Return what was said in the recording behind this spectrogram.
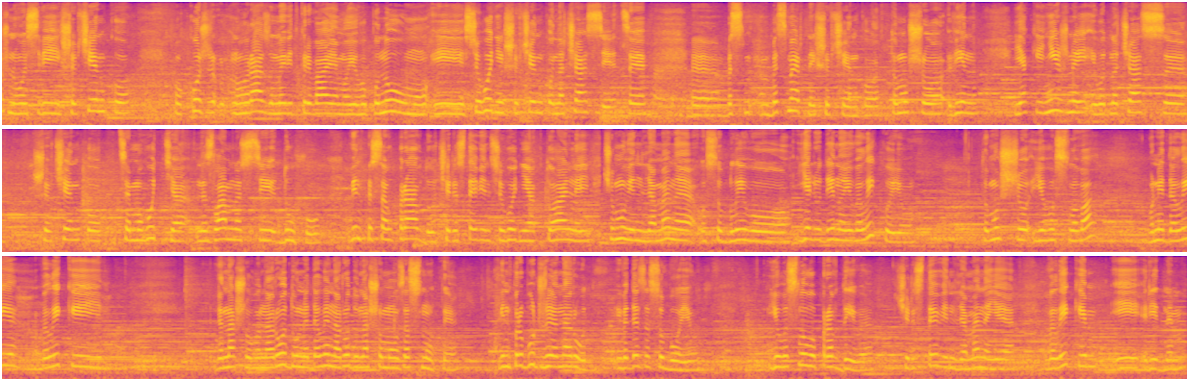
кожного свій Шевченко. Кожного разу ми відкриваємо його по-новому. І сьогодні Шевченко на часі це е, безсмертний Шевченко, тому що він як і ніжний, і водночас е, Шевченко це могуття незламності духу. Він писав правду, через те він сьогодні актуальний. Чому він для мене особливо є людиною великою? Тому що його слова вони дали великий для нашого народу, не дали народу нашому заснути. Він пробуджує народ і веде за собою. Його слово правдиве. Через те він для мене є великим і рідним.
